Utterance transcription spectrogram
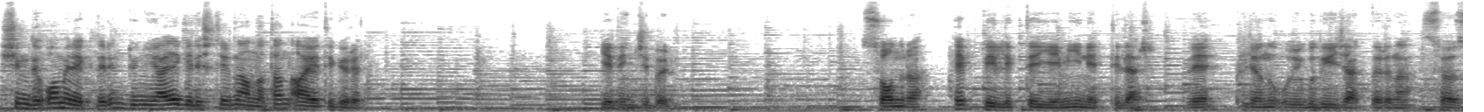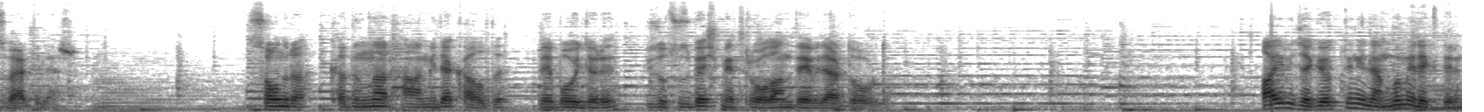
Şimdi o meleklerin dünyaya gelişlerini anlatan ayeti görelim. 7. Bölüm Sonra hep birlikte yemin ettiler ve planı uygulayacaklarına söz verdiler. Sonra kadınlar hamile kaldı ve boyları 135 metre olan devler doğurdu. Ayrıca gökten inen bu meleklerin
